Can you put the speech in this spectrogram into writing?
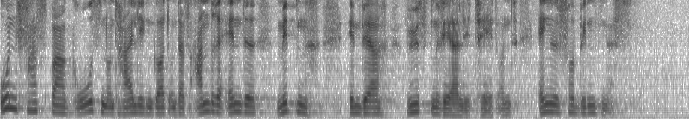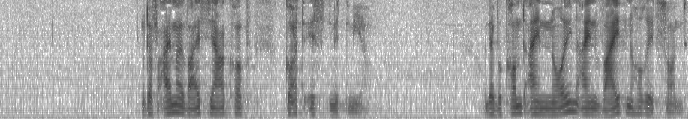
unfassbar großen und heiligen Gott und das andere Ende mitten in der Wüstenrealität. Und Engel verbinden es. Und auf einmal weiß Jakob, Gott ist mit mir. Und er bekommt einen neuen, einen weiten Horizont.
